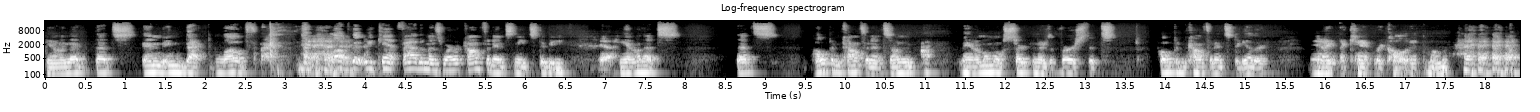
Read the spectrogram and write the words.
you know and that that's and, and that love that love that we can't fathom is where our confidence needs to be Yeah. you know that's that's hope and confidence i'm man i'm almost certain there's a verse that's hope and confidence together Yeah. and I, I can't recall it at the moment yeah,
